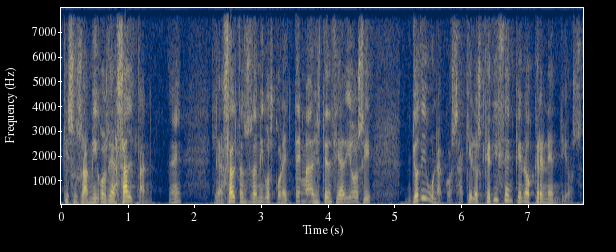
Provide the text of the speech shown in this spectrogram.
que sus amigos le asaltan. ¿eh? Le asaltan sus amigos con el tema de la existencia de Dios. Y yo digo una cosa, que los que dicen que no creen en Dios,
